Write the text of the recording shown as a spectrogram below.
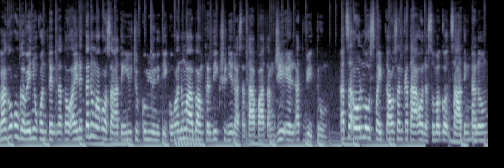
Bago ko gawin yung content na to ay nagtanong ako sa ating YouTube community kung ano nga ba ang prediction nila sa tapatang GL at Vitrum. At sa almost 5,000 katao na sumagot sa ating tanong,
